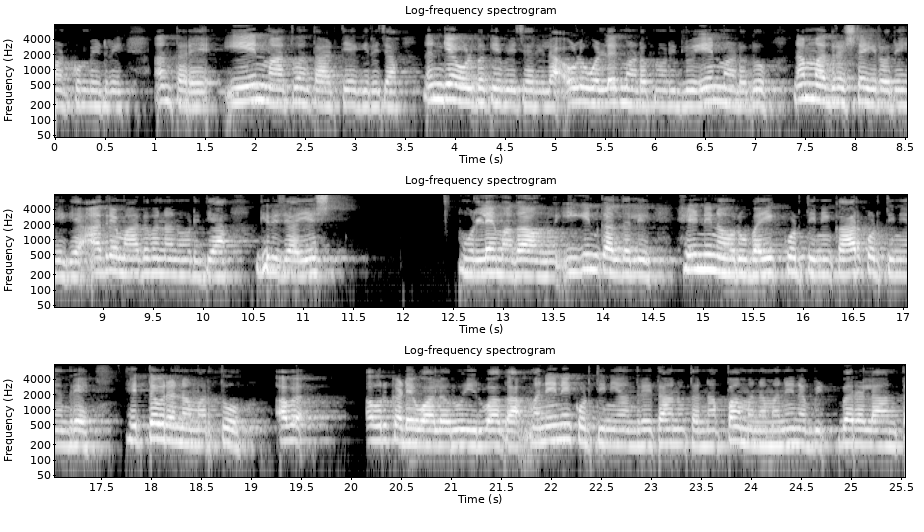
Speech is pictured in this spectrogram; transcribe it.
ಮಾಡ್ಕೊಂಬೇಡ್ರಿ ಅಂತಾರೆ. ಏನು ಮಾತು ಅಂತ ಆಡ್ತೀಯ ಗಿರಿಜಾ? ನನಗೆ ಅವಳ ಬಗ್ಗೆ ಬೇಜಾರಿಲ್ಲ. ಅವಳು ಒಳ್ಳೇದು ಮಾಡೋಕೆ ನೋಡಿದ್ಲು. ಏನು ಮಾಡೋದು? ನಮ್ಮ ಅದೃಷ್ಟ ಇರೋದೇ ಹೀಗೆ. ಆದರೆ ಮಾಧವನ ನೋಡಿದ್ಯಾ? ಗಿರಿಜಾ, ಎಷ್ಟು ಒಳ್ಳೆ ಮಗ ಅವನು. ಈಗಿನ ಕಾಲದಲ್ಲಿ ಹೆಣ್ಣಿನವರು ಬೈಕ್ ಕೊಡ್ತೀನಿ, ಕಾರ್ ಕೊಡ್ತೀನಿ ಅಂದರೆ ಹೆತ್ತವರನ್ನು ಮರೆತು ಅವ ಅವ್ರ ಕಡೆ ವಾಲೋರು ಇರುವಾಗ, ಮನೆನೇ ಕೊಡ್ತೀನಿ ಅಂದರೆ ತಾನು ತನ್ನ ಅಪ್ಪ ಅಮ್ಮನ ಮನೇನ ಬಿಟ್ಟು ಬರಲ್ಲ ಅಂತ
